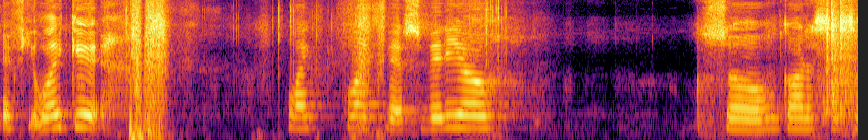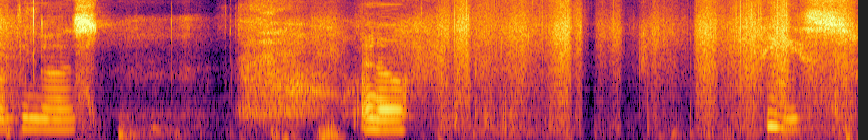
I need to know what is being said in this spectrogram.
If you like it, like like this video. So, gotta say something, guys. I know. Peace.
